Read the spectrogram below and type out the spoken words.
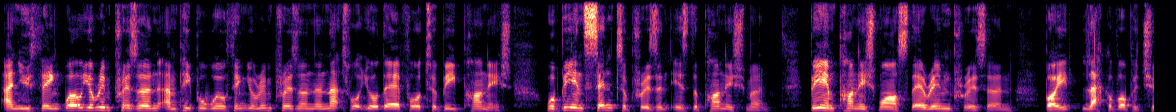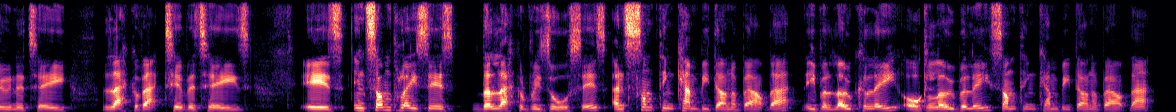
And you think, well, you're in prison, and people will think you're in prison, and that's what you're there for to be punished. Well, being sent to prison is the punishment. Being punished whilst they're in prison by lack of opportunity, lack of activities, is in some places the lack of resources, and something can be done about that, either locally or globally. Something can be done about that.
